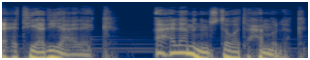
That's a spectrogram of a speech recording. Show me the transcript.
اعتيادية عليك. أعلى من مستوى تحملك.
